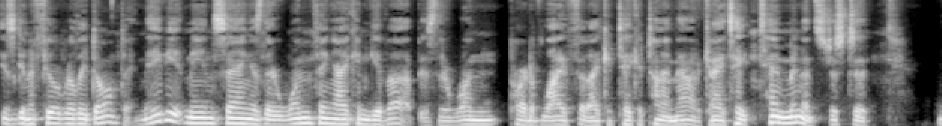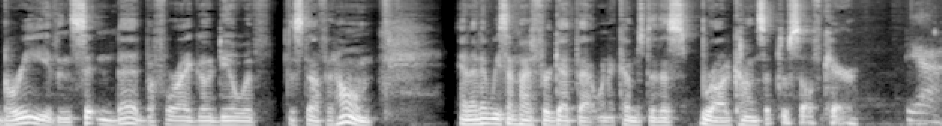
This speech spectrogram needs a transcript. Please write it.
is going to feel really daunting. Maybe it means saying, is there one thing I can give up? Is there one part of life that I could take a time out? Can I take 10 minutes just to breathe and sit in bed before I go deal with the stuff at home? And I think we sometimes forget that when it comes to this broad concept of self care. Yeah.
